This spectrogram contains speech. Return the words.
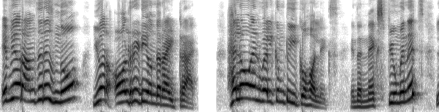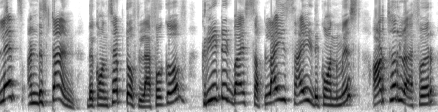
If your answer is no, you are already on the right track. Hello and welcome to Ecoholics. In the next few minutes, let's understand the concept of Laffer curve created by supply side economist Arthur Laffer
